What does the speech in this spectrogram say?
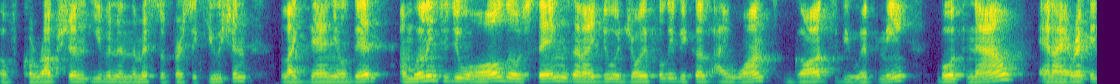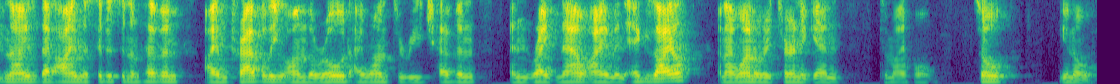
of corruption, even in the midst of persecution, like Daniel did. I'm willing to do all those things and I do it joyfully because I want God to be with me both now and I recognize that I am a citizen of heaven. I am traveling on the road. I want to reach heaven. And right now I am in exile and I want to return again to my home. So, you know,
